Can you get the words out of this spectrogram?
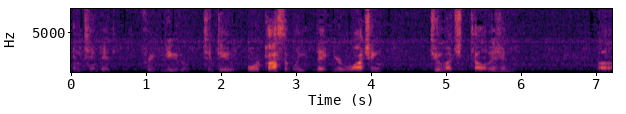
intended for you to do. Or possibly that you're watching too much television. Uh,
